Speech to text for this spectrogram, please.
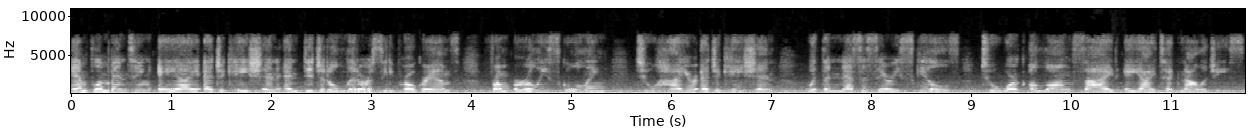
Implementing AI education and digital literacy programs from early schooling to higher education with the necessary skills to work alongside AI technologies.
